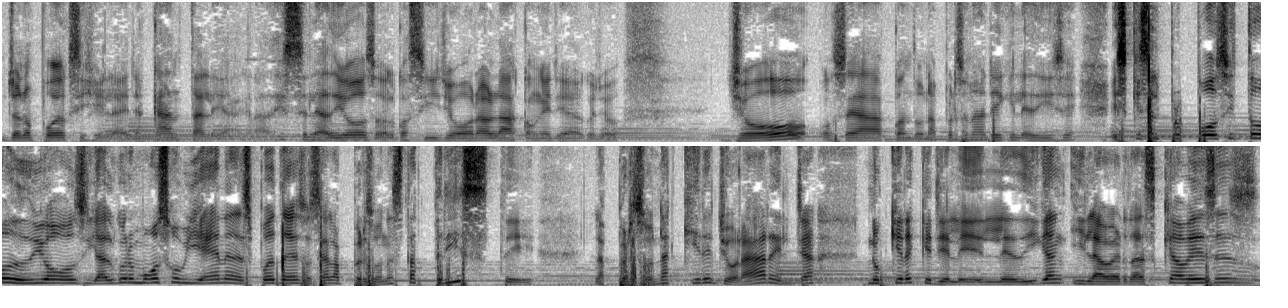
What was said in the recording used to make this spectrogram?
Yo no puedo exigirle a ella, cántale, agradecele a Dios o algo así. Yo ahora hablaba con ella, yo, yo, o sea, cuando una persona llega y le dice, es que es el propósito de Dios y algo hermoso viene después de eso, o sea, la persona está triste, la persona quiere llorar, él ya no quiere que le, le digan y la verdad es que a veces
